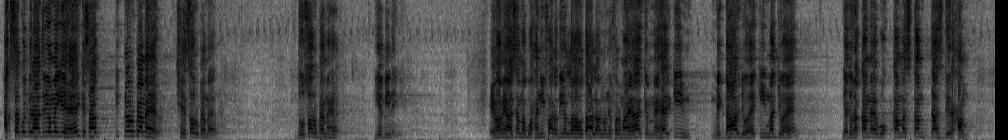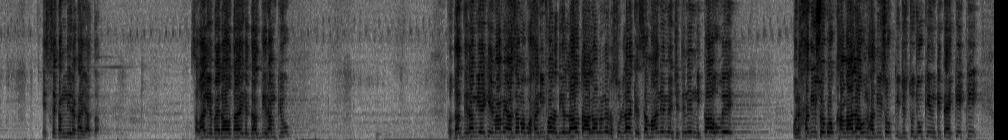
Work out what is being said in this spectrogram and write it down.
अक्सर कुछ बिरादरियों में यह है कि साहब, कितना रुपया महर? छह सौ रुपया महर। दो सौ रुपया महर यह भी नहीं है। इमाम आज़म अबू हनीफा रदी अल्लाह तुन्होंने फरमाया कि महर की मकदार जो है, कीमत जो है, या जो रकम है, वो कम अज कम दस दिरहम। इससे कम नहीं रखा जाता। सवाल ये पैदा होता है कि दस दिरहम क्यों? तो दस दिरहम यह है कि इमाम आज़म अबू हनीफा रदी अल्लाह तुमने रसुल्ला के ज़माने में जितने निकाह हुए, उन हदीसों को खंगाला, उन हदीसों की जस्तजू की, उनकी तहकीक की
